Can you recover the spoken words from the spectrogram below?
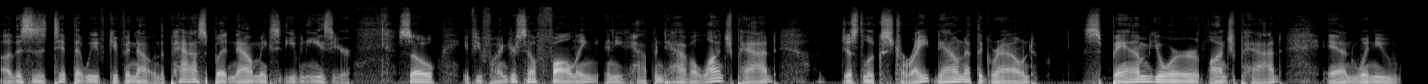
uh, this is a tip that we've given out in the past, but now makes it even easier. So if you find yourself falling and you happen to have a launch pad, just look straight down at the ground, spam your launch pad, and when you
